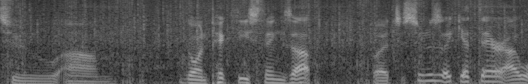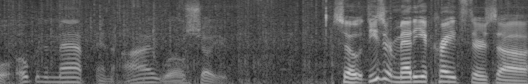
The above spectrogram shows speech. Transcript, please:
to um, go and pick these things up. But as soon as I get there, I will open the map and I will show you. So these are Mediah crates. There's uh,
